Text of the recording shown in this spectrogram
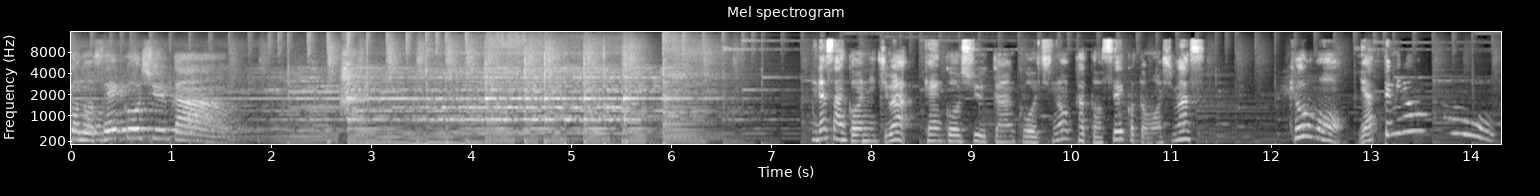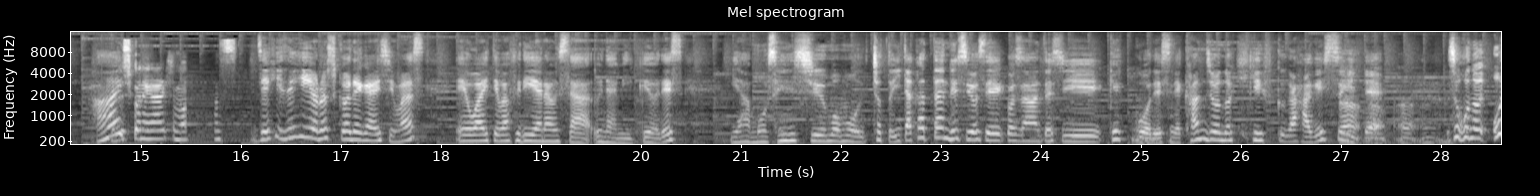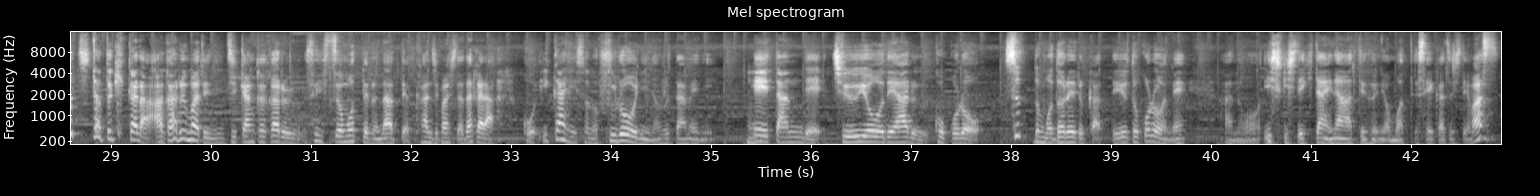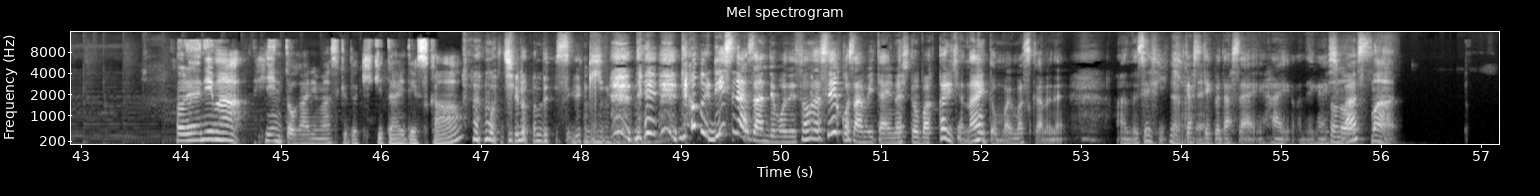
子の成功習慣皆さんこんにちは健康習慣コーチの加藤聖子と申します今日もやってみようはい。よろしくお願いしますぜひぜひよろしくお願いします。えーお相手はフリーアナウンサー、うなみいくよです。いや、もう先週ももうちょっと痛かったんですよ、聖子さん。私、結構ですね、感情の起起伏が激しすぎて、うんうんうんそこの落ちた時から上がるまでに時間かかる性質を持ってるなって感じました。だから、こう、いかにそのフローに乗るために、うん平坦で中庸である心をスッと戻れるかっていうところをね、あの、意識していきたいなっていうふうに思って生活してます。それにはヒントがありますけど聞きたいですか？もちろんです よ。ね、多分リスナーさんでもね、そんな聖子さんみたいな人ばっかりじゃないと思いますからね。あの、ぜひ聞かせてください。はい、お願いしそのます。まあ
